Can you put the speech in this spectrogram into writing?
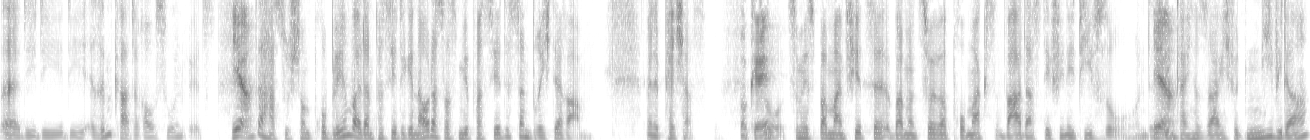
äh, die, die, die SIM-Karte rausholen willst, Ja. dann hast du schon ein Problem, weil dann passiert dir genau das, was mir passiert ist, dann bricht der Rahmen, wenn du Pech hast. Okay. So, zumindest bei meinem 14, bei meinem 12er Pro Max war das definitiv so. Und deswegen Ja. kann ich nur sagen, ich würde nie wieder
